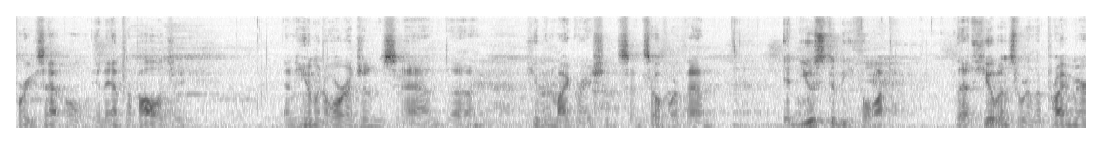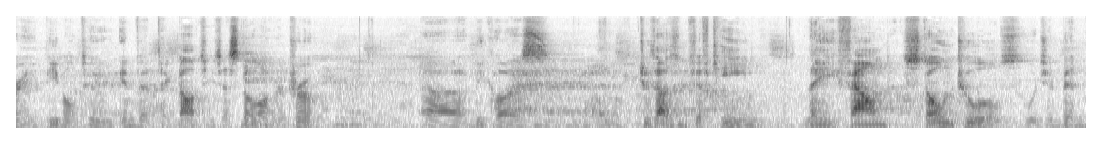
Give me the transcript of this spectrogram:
for example, in anthropology and human origins and uh, human migrations and so forth. And it used to be thought that humans were the primary people to invent technologies. That's no longer true. Uh, because in 2015, they found stone tools which had been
